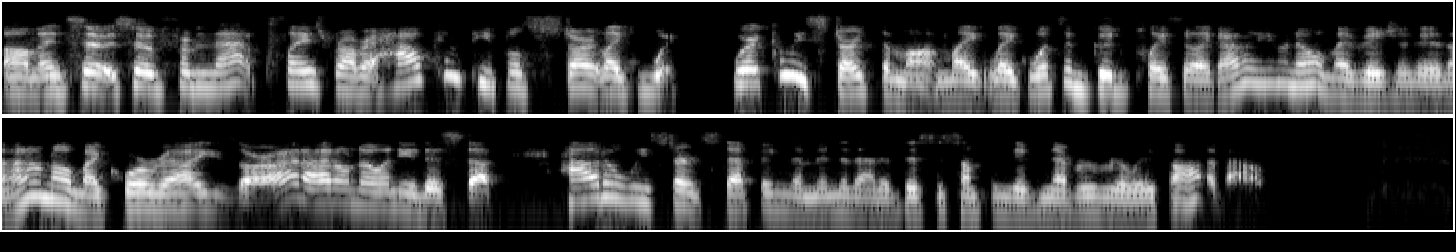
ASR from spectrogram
Um, and so so from that place, Robert, how can people start like wh- where can we start them on? Like, like what's a good place? They're like, I don't even know what my vision is. I don't know what my core values are. I, I don't know any of this stuff how do we start stepping them into that if this is something they've never really thought about?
